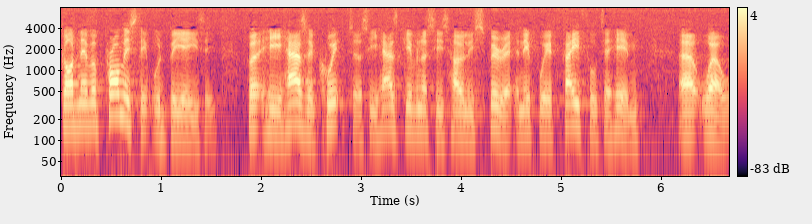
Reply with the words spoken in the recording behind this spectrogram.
God never promised it would be easy, but He has equipped us, He has given us His Holy Spirit, and if we're faithful to Him, uh, well,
